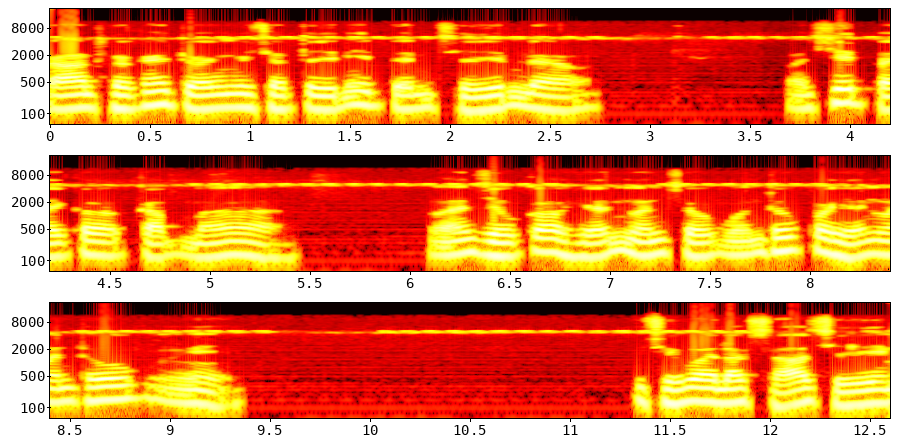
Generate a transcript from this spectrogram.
การฝึกให้ตัวเองมีสตินี่เป็นศีลแล้วมันคิดไปก็กลับมาวันสุขก็เห็นวันสุขวันทุกข์ก็เห็นวันทุกข์นี่ถือว่ารักษาศีล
